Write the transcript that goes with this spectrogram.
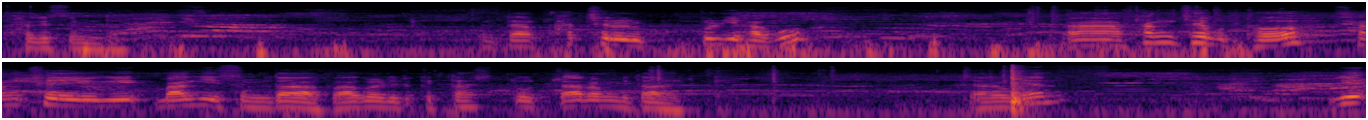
하겠습니다. 일단 하체를 분리하고 아 상체부터 상체 여기 막이 있습니다 막을 이렇게 다시 또 자릅니다 이렇게 자르면 이게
